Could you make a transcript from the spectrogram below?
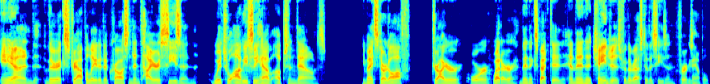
and they're extrapolated across an entire season, which will obviously have ups and downs. You might start off drier or wetter than expected, and then it changes for the rest of the season, for example.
